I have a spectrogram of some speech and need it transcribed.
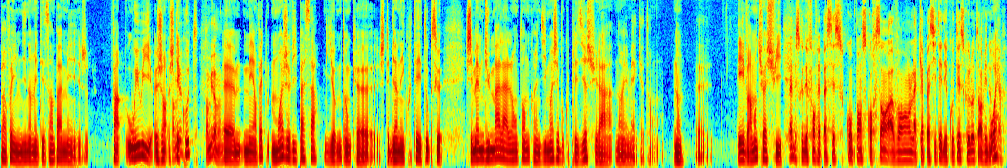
parfois, il me dit, non, mais t'es sympa, mais. je- Enfin, oui, oui, je t'écoute. Tant mieux, même. Euh, mais en fait, moi, je vis pas ça, Guillaume. Donc, euh, je t'ai bien écouté et tout, parce que j'ai même du mal à l'entendre quand il dit, moi, j'ai beaucoup de plaisir. Je suis là, non, mais mec, attends, non. Euh, et vraiment, tu vois, je suis. Ouais, parce que des fois, on fait passer ce qu'on pense, qu'on ressent avant la capacité d'écouter ce que l'autre a envie de nous Ouais. dire.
